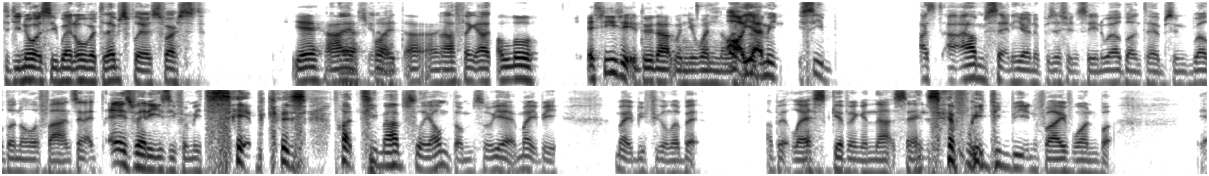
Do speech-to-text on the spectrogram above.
Did you notice he went over to the Hibs players first? Yeah, I think, you know. spotted that. Aye. I think I. Although it's easy to do that when you win. Though, Oh yeah, it? I mean, you see, I, am sitting here in a position saying well done to Hibs and well done all the fans, and it, is very easy for me to say it because my team absolutely humped them. So yeah, it might be might be feeling a bit a bit less giving in that sense if we'd been beaten five one. But yeah,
